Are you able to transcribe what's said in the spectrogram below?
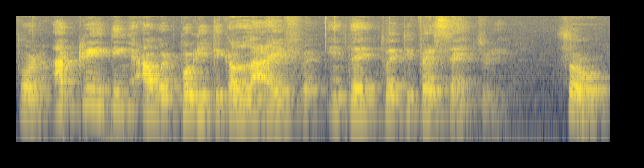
for upgrading our political life in the 21st century. So,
